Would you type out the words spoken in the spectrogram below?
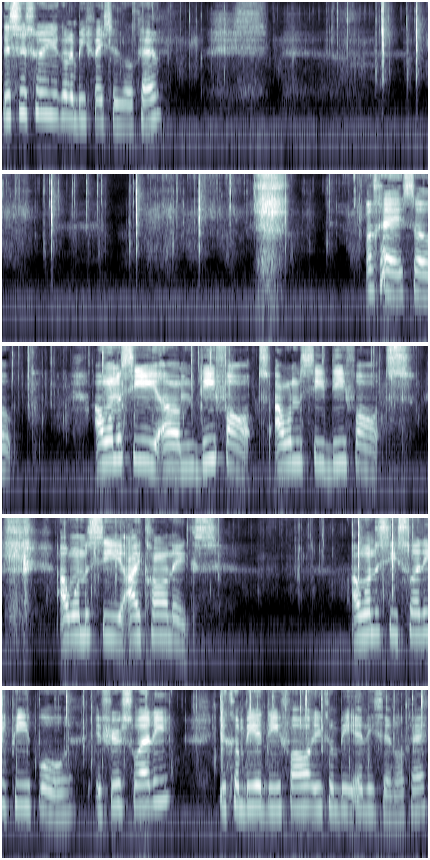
this is who you're going to be facing, okay? Okay, so I want to see um, defaults. I want to see defaults. I want to see iconics. I want to see sweaty people. If you're sweaty, you can be a default. You can be anything, okay?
